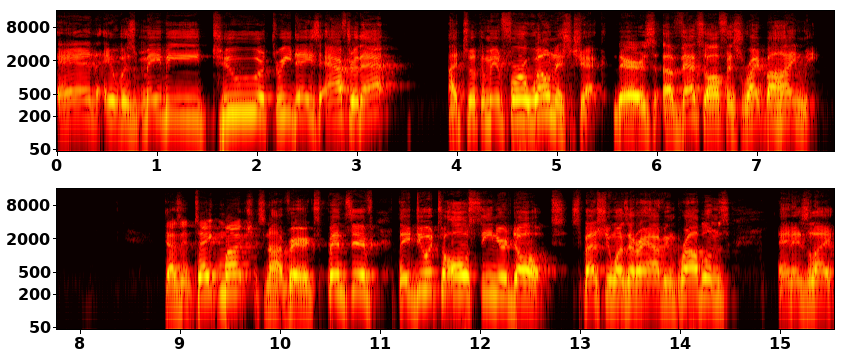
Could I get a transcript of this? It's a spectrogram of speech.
and it was maybe two or three days after that I took him in for a wellness check. There's a vet's office right behind me. Doesn't take much, it's not very expensive. They do it to all senior dogs, especially ones that are having problems. And it's like,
